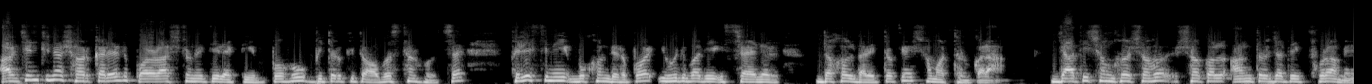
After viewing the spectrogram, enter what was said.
আর্জেন্টিনা সরকারের পররাষ্ট্রনীতির একটি বহু বিতর্কিত অবস্থান হচ্ছে। ফিলিস্তিনি ভূখণ্ডের উপর ইহুদিবাদী ইসরায়েলের দখলদারিত্বকে সমর্থন করা। জাতিসংঘ সহ সকল আন্তর্জাতিক ফোরামে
